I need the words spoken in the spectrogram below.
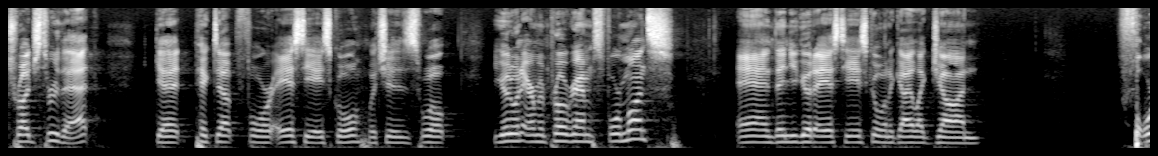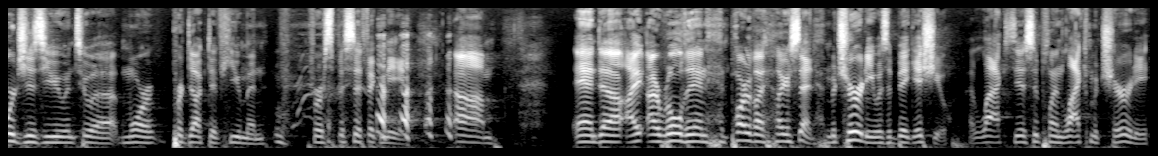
trudge through that, get picked up for AST A school, which is well, you go to an airman program, it's four months, and then you go to AST A school, and a guy like John forges you into a more productive human for a specific need. Um, and uh, I, I rolled in, and part of it, like I said, maturity was a big issue. I lacked discipline, lacked maturity,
